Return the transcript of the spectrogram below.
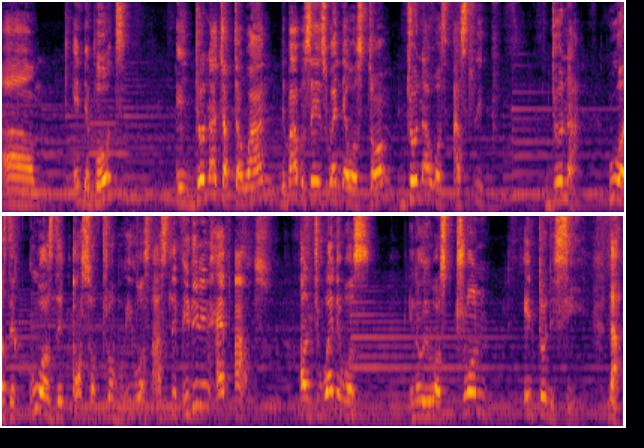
um, in the boat? In Jonah chapter 1, the Bible says when there was storm, Jonah was asleep. Jonah, who was the who was the cause of trouble, he was asleep. He didn't help out until when he was, you know, he was thrown into the sea. Now,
